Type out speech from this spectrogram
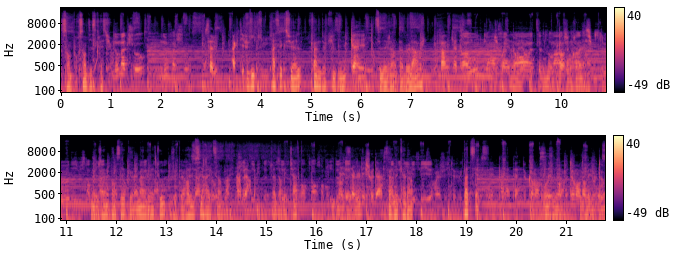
100% discrétion. No macho, no facho. Salut, actif. Geek, asexuel, fan de cuisine. Gaëtan. C'est déjà un tableau large. 24 ans. Raoul, 45 ans, 1m80, Dans une relation. kg, 18 cm. Mais j'aime penser que malgré tout, je peux réussir à être sympa. Un verbe. J'adore le chat. Salut les chaudasses. Faire des câlins. Pas de sexe. pas la peine de commencer en me demandant mes photos.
